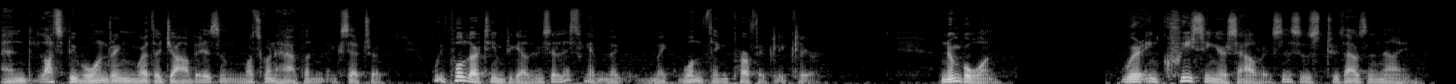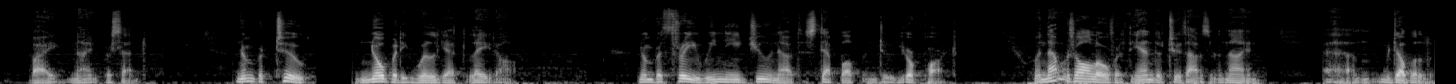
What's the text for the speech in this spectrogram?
and lots of people wondering where their job is and what's going to happen, etc. We pulled our team together and said, let's make, make one thing perfectly clear. Number one, we're increasing your salaries. This was 2009 by 9%. Number two, nobody will get laid off. Number three, we need you now to step up and do your part. When that was all over at the end of 2009, um, we doubled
